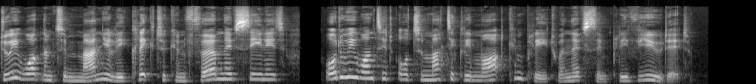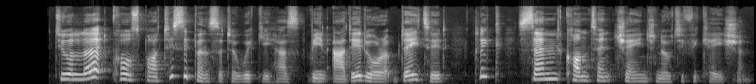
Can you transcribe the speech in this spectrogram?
do we want them to manually click to confirm they've seen it, or do we want it automatically marked complete when they've simply viewed it? To alert course participants that a wiki has been added or updated, click Send Content Change Notification.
